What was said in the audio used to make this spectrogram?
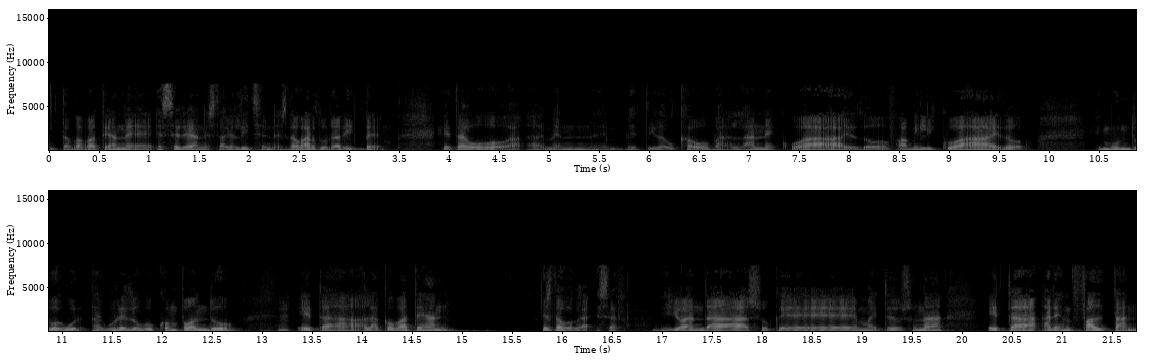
eta bapatean e, ez erean ez da gelditzen, ez dago ardurarik, be. Eta gu hemen beti daukago ba, lanekoa, edo familikoa, edo mundu gure dugu konpondu, Hmm. eta halako batean ez dago behar, ezer. Joan da zuke maite duzuna, eta haren faltan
